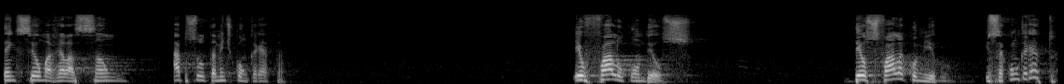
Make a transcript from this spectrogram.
tem que ser uma relação absolutamente concreta. Eu falo com Deus. Deus fala comigo. Isso é concreto.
